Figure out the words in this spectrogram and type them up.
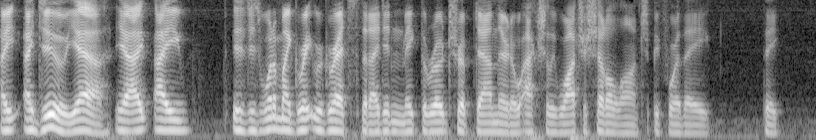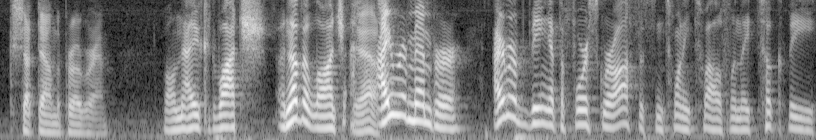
I, I do, yeah, yeah. I, I it is one of my great regrets that I didn't make the road trip down there to actually watch a shuttle launch before they they shut down the program. Well, now you could watch another launch. Yeah. I remember I remember being at the Foursquare office in 2012 when they took the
